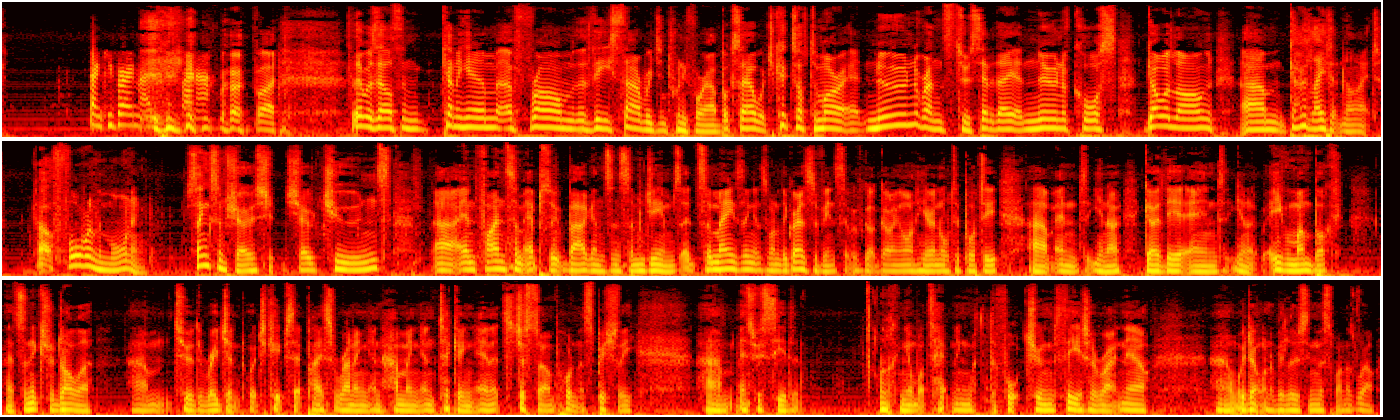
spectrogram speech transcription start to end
Thank you very much. Bye now. Bye. That was Alison Cunningham uh, from the, the Star Regent 24 hour book sale, which kicks off tomorrow at noon, runs to Saturday at noon, of course. Go along, um, go late at night, go at four in the morning, sing some shows, show tunes, uh, and find some absolute bargains and some gems. It's amazing. It's one of the greatest events that we've got going on here in Otepoti. Um, and, you know, go there and, you know, even one book, that's an extra dollar um, to the Regent, which keeps that place running and humming and ticking. And it's just so important, especially um, as we said, looking at what's happening with the Fortune Theatre right now. Uh, we don't want to be losing this one as well.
